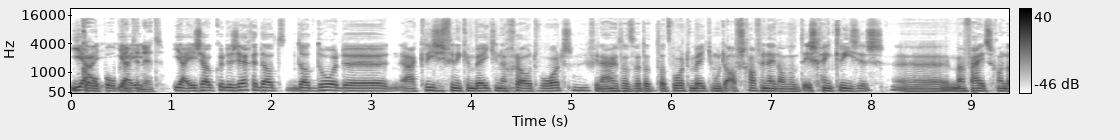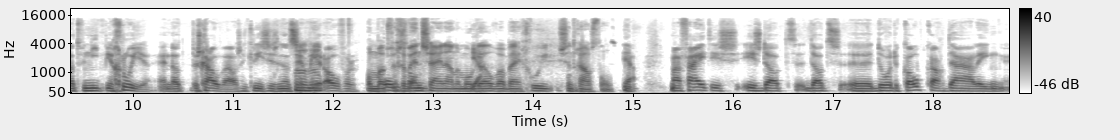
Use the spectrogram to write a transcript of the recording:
ja, kopen op ja, internet. Ja, je zou kunnen zeggen dat, dat door de ja, crisis vind ik een beetje een groot woord. Ik vind eigenlijk dat we dat, dat woord een beetje moeten afschaffen in Nederland. Want het is geen crisis. Uh, maar feit is gewoon dat we niet meer groeien. En dat beschouwen wij als een crisis. En dat zegt -hmm. meer over... Omdat we gewend zijn aan een model ja. waarbij groei centraal stond. Ja, maar feit is, is dat, dat uh, door de koopkrachtdaling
